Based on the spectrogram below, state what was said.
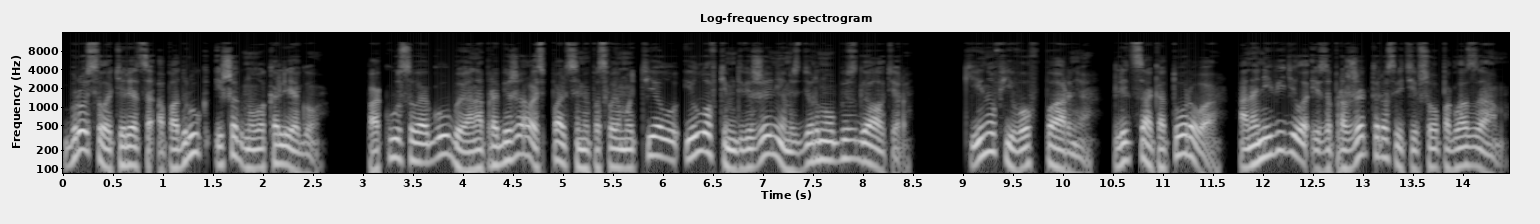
бросила тереться о подруг и шагнула к Олегу. Покусывая губы, она пробежалась пальцами по своему телу и ловким движением сдернула бюстгальтер, кинув его в парня, лица которого она не видела из-за прожектора, светившего по глазам.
